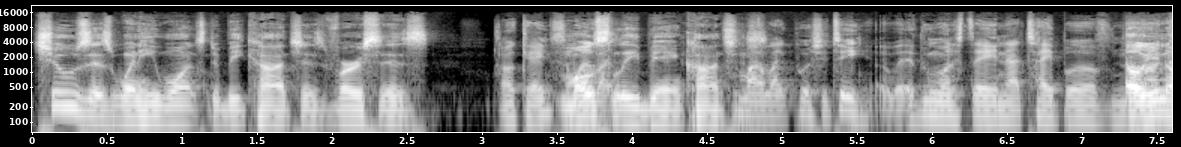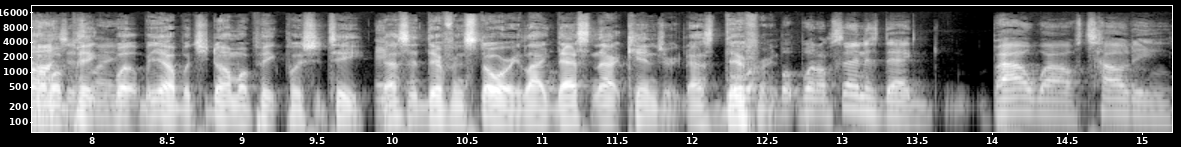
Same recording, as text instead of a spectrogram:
chooses when he wants to be conscious versus Okay, mostly like, being conscious. somebody like Pusha T. If we want to stay in that type of Oh, you know I'm gonna pick, lane. but but yeah, but you know I'm gonna pick Pusha T. That's a different story. Like that's not Kendrick. That's different. But, what I'm saying is that Bow Wow's touting.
